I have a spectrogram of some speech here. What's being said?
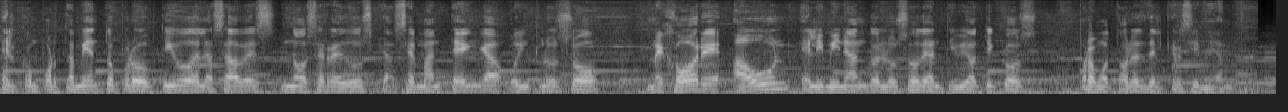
el comportamiento productivo de las aves no se reduzca, se mantenga o incluso mejore, aún eliminando el uso de antibióticos promotores del crecimiento.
